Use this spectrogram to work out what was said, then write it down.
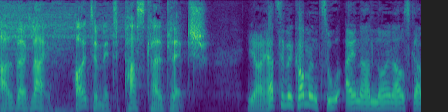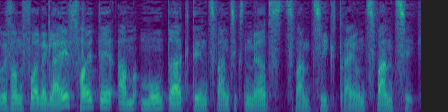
Vorarlberg Live. Heute mit Pascal Pletsch. Ja, herzlich willkommen zu einer neuen Ausgabe von Vorarlberg Live. Heute am Montag, den 20. März 2023.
